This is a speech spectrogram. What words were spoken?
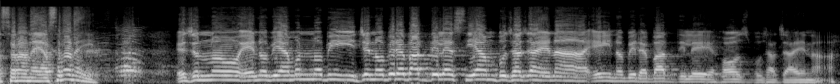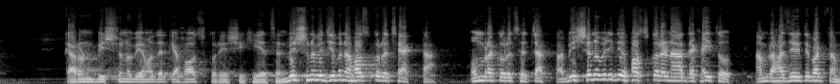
আছে না নাই, আছে না নাই? এজন্য এ নবী এমন নবী যে নবীরে বাদ দিলে সিয়াম বোঝা যায় না, এই নবীরে বাদ দিলে হজ বোঝা যায় না। কারণ বিশ্বনবী আমাদেরকে হজ করে শিখিয়েছেন। বিশ্বনবী জীবনে হজ করেছে একটা ওমরা করেছে চারটা। বিশ্বনবী যদি হজ করে না দেখাইতো, আমরা হাজির হইতে পারতাম?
